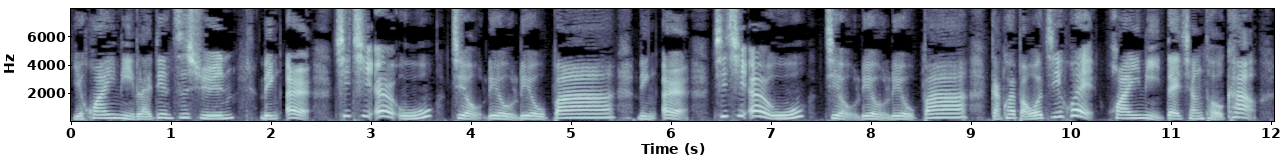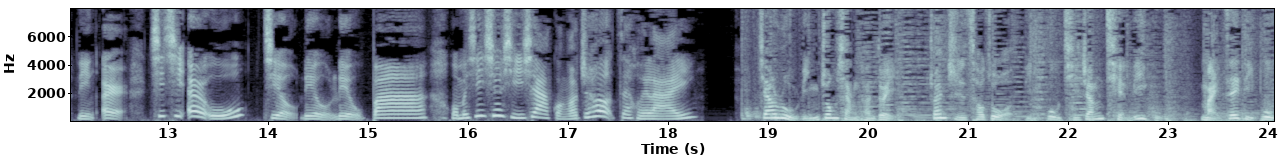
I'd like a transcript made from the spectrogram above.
也欢迎你来电咨询零二七七二五九六六八零二七七二五九六六八，赶快把握机会，欢迎你带枪投靠零二七七二五九六六八。我们先休息一下广告，之后再回来。加入林中祥团队，专职操作底部起涨潜力股，买在底部，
